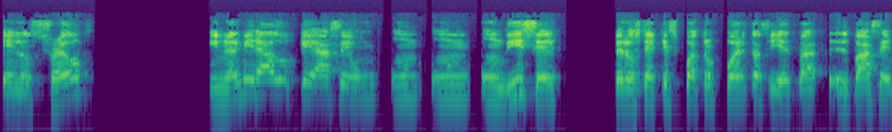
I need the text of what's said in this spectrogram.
en los trails y no he mirado qué hace un, un, un, un diésel, pero sé que es cuatro puertas y es, ba- es base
